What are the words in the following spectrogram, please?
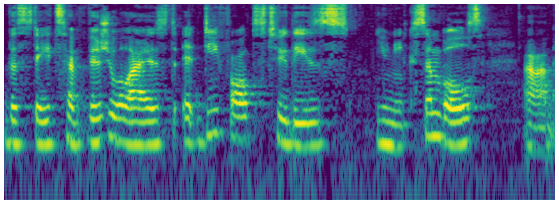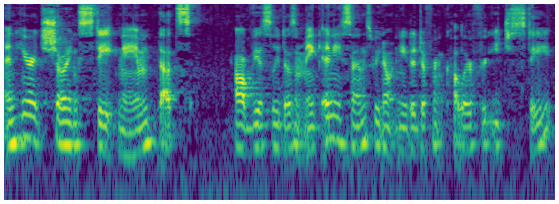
the states have visualized, it defaults to these unique symbols, um, and here it's showing state name. That's obviously doesn't make any sense. We don't need a different color for each state.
